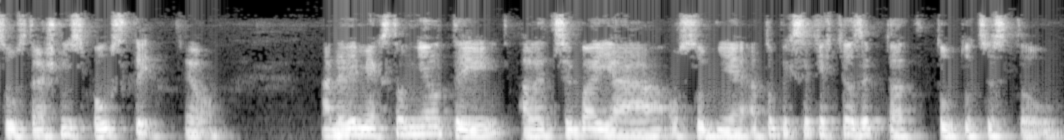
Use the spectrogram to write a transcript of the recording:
jsou strašný spousty, jo. A nevím, jak jsi to měl ty, ale třeba já osobně, a to bych se tě chtěl zeptat touto cestou,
